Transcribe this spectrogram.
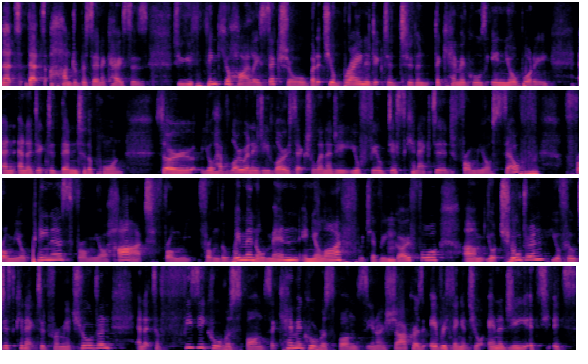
that's that's 100% of cases. So you think you're highly sexual but it's your brain addicted to the, the chemicals in your body and and addicted then to the porn. So you'll have low energy low sexual energy. You'll feel disconnected from yourself from your penis from your heart from from the women or men in your life whichever you mm. go for um, your children. You'll feel disconnected from your children. And it's a physical response a chemical response you know chakras everything. It's your energy. It's it's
